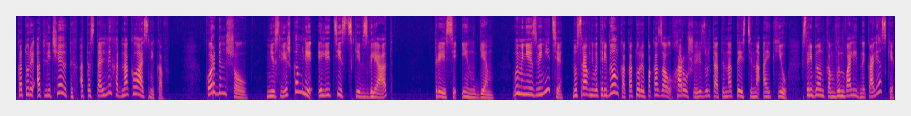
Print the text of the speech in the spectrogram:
которые отличают их от остальных одноклассников? Корбин Шоу. Не слишком ли элитистский взгляд? Трейси Ингем. Вы меня извините, но сравнивать ребенка, который показал хорошие результаты на тесте на IQ, с ребенком в инвалидной коляске,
